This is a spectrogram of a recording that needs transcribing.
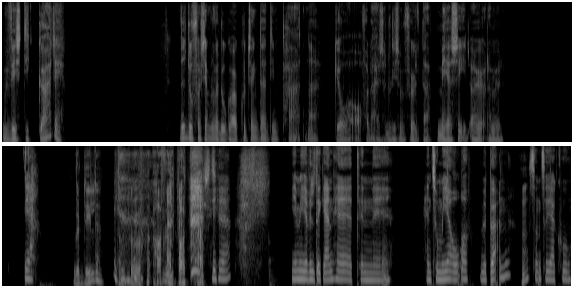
hvis de gør det. Ved du for eksempel, hvad du godt kunne tænke dig, at din partner gjorde over for dig, så du ligesom følte dig mere set og hørt og mødt? Ja. Vil du dele det? som på offentlig podcast. ja. Jamen, jeg ville da gerne have, at han, øh, han tog mere over med børnene, hmm? sådan så jeg kunne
